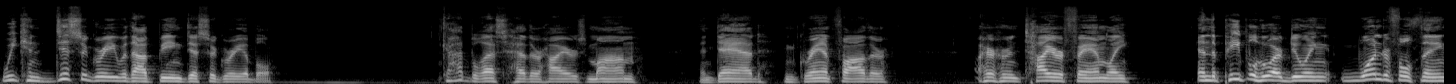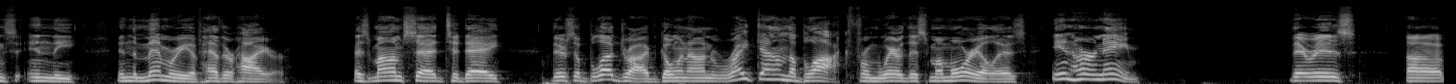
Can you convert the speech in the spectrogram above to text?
we can disagree without being disagreeable. God bless Heather Heyer's mom and dad and grandfather, her entire family, and the people who are doing wonderful things in the in the memory of Heather Heyer. As mom said today, there's a blood drive going on right down the block from where this memorial is in her name. There is uh,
